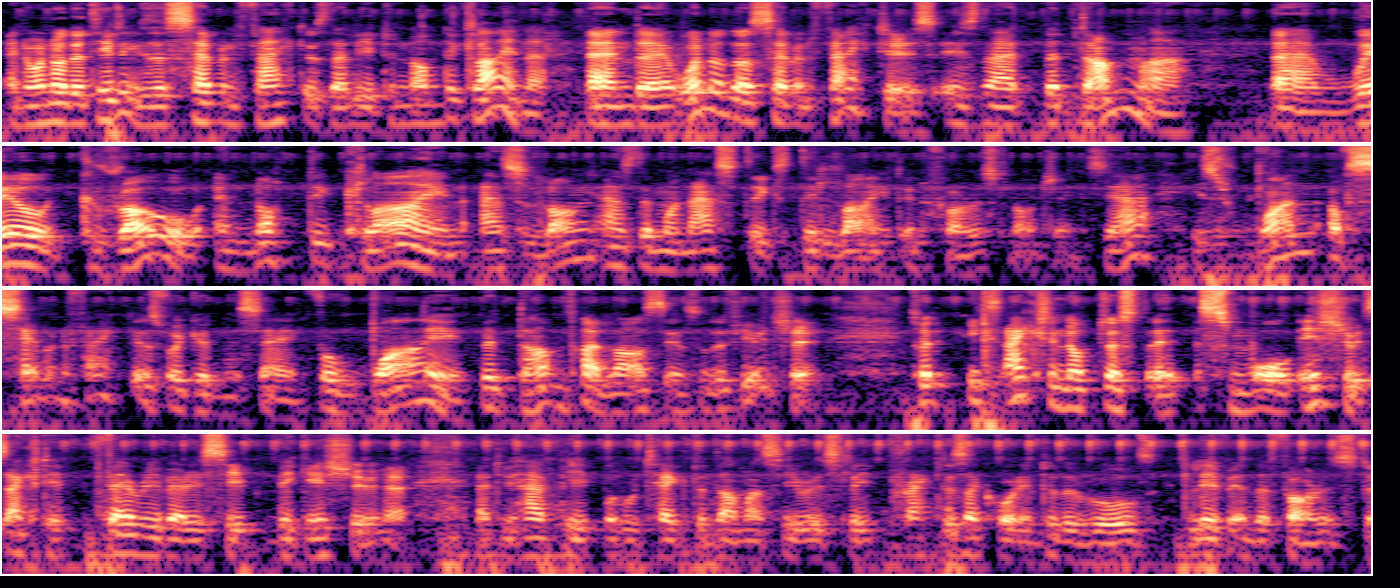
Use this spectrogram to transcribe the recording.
And one of the teachings is the seven factors that lead to non-decline. And uh, one of those seven factors is that the Dhamma uh, will grow and not decline as long as the monastics delight in forest lodgings. Yeah, is one of seven factors, for goodness sake, for why the Dhamma lasts into the future. So it's actually not just a small issue, it's actually a very, very big issue uh, that you have people who take the Dhamma seriously, practice according to the rules, live in the forest.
